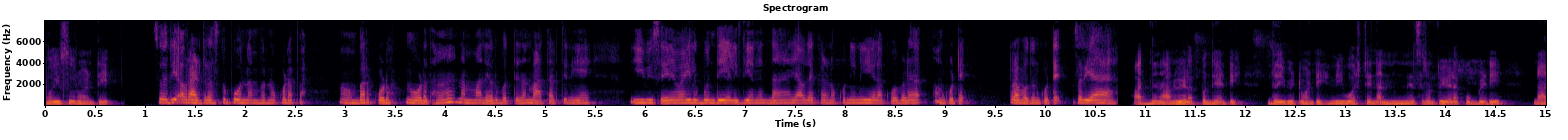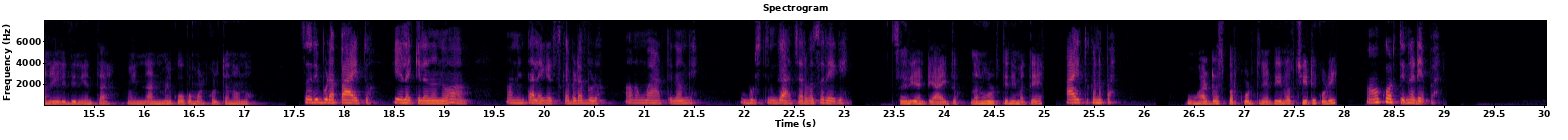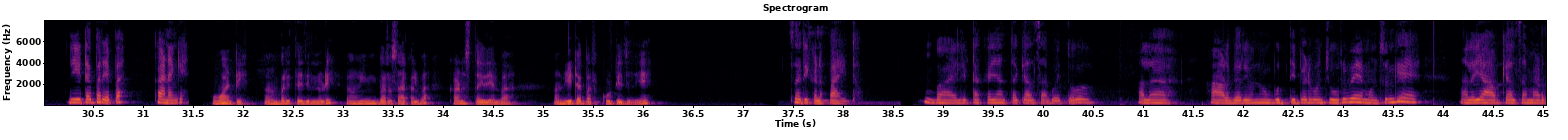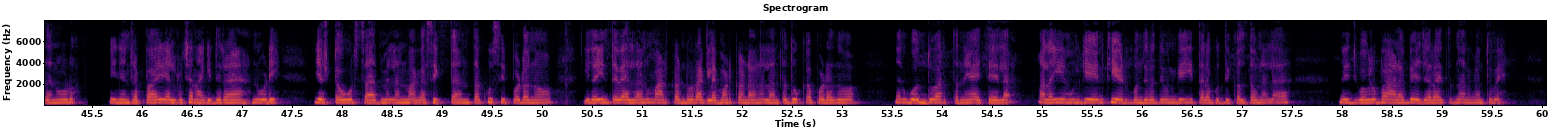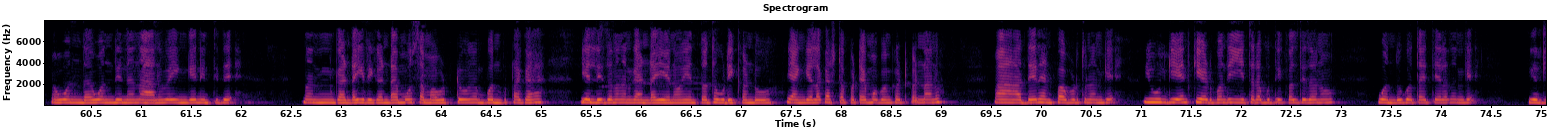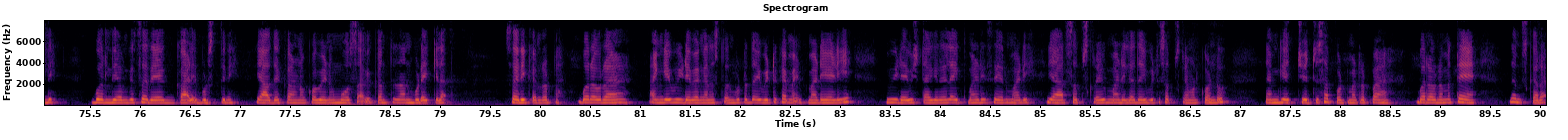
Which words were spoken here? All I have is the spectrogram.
ಮೈಸೂರು ಆಂಟಿ. ಸರಿ ಅವ್ರ ಅಡ್ರೆಸ್ದು ಫೋನ್ ನಂಬರ್ನು ಕೊಡಪ್ಪ. ಹ್ಮ್, ಬರ್ಕೊಡು ನೋಡೋದು ಹಾಂ? ನಮ್ಮ ಮನೆಯವ್ರು ಬರ್ತೀನಿ ನಾನು ಮಾತಾಡ್ತೀನಿ. ಈ ವಿಷಯ ಇಲ್ಲಿ ಬಂದು ಹೇಳಿದ್ಯಾನ ಅನ್ನೋದನ್ನ ಯಾವುದೇ ಕಾರಣಕ್ಕೂ ನೀನು ಹೇಳಕ್ಕೆ ಹೋಗಬೇಡ ಅಂದ್ಕೊಟ್ಟೆ ಪ್ರಮೋದನ್ ಕೊಟ್ಟೆ. ಸರಿಯಾ? ಅದನ್ನ ನಾನು ಹೇಳಕ್ಕೆ ಬಂದೆ ಆಂಟಿ. ದಯವಿಟ್ಟು ಆಂಟಿ ನೀವು ಅಷ್ಟೇ ನನ್ನ ಹೆಸರಂತೂ ಹೇಳಕ್ಕೆ ಹೋಗ್ಬೇಡಿ. ನಾನು ಹೇಳಿದ್ದೀನಿ ಅಂತ. ಇನ್ನು ನನ್ನ ಮೇಲೆ ಕೋಪ ಮಾಡ್ಕೊಳ್ತಾನೆ ಅವನು. ಸರಿ ಬಿಡಪ್ಪ ಆಯಿತು. ಹೇಳಕ್ಕಿಲ್ಲ ನಾನು. ಅವ್ನಿನ ತಲೆಗೆಡ್ಸ್ಕೊಬೇಡ ಬಿಡು. ಅವನಿಗೆ ಮಾಡ್ತೀನಿ ನನಗೆ ಬಿಡಿಸ್ತೀನಿ ಗಾಚಾರವ ಸರಿಯಾಗಿ. ಸರಿ ಆಂಟಿ ಆಯಿತು. ನಾನು ಹೊರಡ್ತೀನಿ ಮತ್ತೆ. ಆಯಿತು ಕಣಪ್ಪ. ಹ್ಞೂ ಅಡ್ರೆಸ್ ಬರ್ಕೊಡ್ತೀನಿ ಆಂಟಿ. ಏನಾದ್ರು ಚೀಟಿ ಕೊಡಿ. ಹ್ಞೂ ಕೊಡ್ತೀನಿ ನಡಿಯಪ್ಪ. ನೀಟಾಗಿ ಬರೆಯಪ್ಪ ಕಾಣಂಗೆ. ಹ್ಞೂ ಆಂಟಿ. ಬರಿತಾ ಇದ್ದೀನಿ ನೋಡಿ. ಹಿಂಗೆ ಬರೋ ಸಾಕಲ್ವಾ? ಕಾಣಿಸ್ತಾ ಇದೆಯಲ್ವಾ ನೀಟಾಗಿ ಬರ್ಕೊಟ್ಟಿದ್ದೀನಿ. ಸರಿ ಕಣಪ್ಪ ಆಯಿತು. ಬಾಯಲ್ಲಿ ಟಕೈ ಅಂತ ಕೆಲಸ ಆಗೋಯ್ತು. ಅಲ್ಲ ಆಳ್ಗಾರಿ ಇವನು ಬುದ್ಧಿ ಬೇಡ ಒಂಚೂರುವೆ ಮುನ್ಸನ್ಗೆ ಅಲ್ಲ, ಯಾವ ಕೆಲಸ ಮಾಡ್ದೆ ನೋಡು. ಇನ್ನೇನ್ರಪ್ಪ ಎಲ್ಲರೂ ಚೆನ್ನಾಗಿದ್ದೀರಾ? ನೋಡಿ, ಎಷ್ಟೋ ವರ್ಷ ಆದಮೇಲೆ ನನ್ನ ಮಗ ಸಿಕ್ತ ಅಂತ ಖುಷಿ ಪಡೋನು. ಇಲ್ಲ, ಇಂಥವೆಲ್ಲನೂ ಮಾಡ್ಕೊಂಡು ರಗಳೆ ಮಾಡ್ಕೊಂಡವನಲ್ಲ ಅಂತ ದುಃಖ ಪಡೋದು. ನನಗೊಂದು ಅರ್ಥನೇ ಆಯ್ತಾ ಇಲ್ಲ. ಅಲ್ಲ, ಇವನಿಗೆ ಏನು ಕೇಳಿ ಬಂದಿರೋದು? ಇವನಿಗೆ ಈ ಥರ ಬುದ್ಧಿ ಕಲ್ತವನಲ್ಲ. ನಿಜವಾಗ್ಲೂ ಭಾಳ ಬೇಜಾರಾಯ್ತದ ನನಗಂತೂ ಒಂದು, ಒಂದಿನ ನಾನು ಹಿಂಗೆ ನಿಂತಿದ್ದೆ. ನನ್ನ ಗಂಡ ಹಿರಿ ಗಂಡ ಮೋಸ ಮಾಡ್ಬಿಟ್ಟು ಬಂದ್ಬಿಟ್ಟಾಗ ಎಲ್ಲಿದ್ದಾನೋ ನನ್ನ ಗಂಡ ಏನೋ ಎಂತ ಹುಡಿಕೊಂಡು. ಹೆಂಗೆಲ್ಲ ಕಷ್ಟಪಟ್ಟೆ ಮಗನ ಕಟ್ಕೊಂಡು ನಾನು. ಅದೇ ನೆನಪಾಗ್ಬಿಡ್ತು ನನಗೆ. ಇವನಿಗೆ ಏನು ಕೇಳಿ ಬಂದು ಈ ಥರ ಬುದ್ಧಿ ಕಲ್ತಿದ್ದಾನು? ಒಂದು ಗೊತ್ತಾಯ್ತಿಲ್ಲ ನನಗೆ ಇರಲಿ, ಬರಲಿ, ಅವ್ನಿಗೆ ಸರಿಯಾಗಿ ಗಾಳಿ ಬಿಡಿಸ್ತೀನಿ. ಯಾವುದೇ ಕಾರಣಕ್ಕೋ ಬೇಡ ಮೋಸ ಆಗಬೇಕಂತ ನಾನು ಬಿಡೋಕ್ಕಿಲ್ಲ. ಸರಿ ಕಣ್ರಪ್ಪ, ಬರೋವ್ರ? ಹಂಗೆ ವೀಡಿಯೋ ಬೇಗ ಅಂದ್ಬಿಟ್ಟು ದಯವಿಟ್ಟು ಕಮೆಂಟ್ ಮಾಡಿ ಹೇಳಿ. ವೀಡಿಯೋ ಇಷ್ಟ ಆಗಿದೆ ಲೈಕ್ ಮಾಡಿ ಶೇರ್ ಮಾಡಿ. ಯಾರು ಸಬ್ಸ್ಕ್ರೈಬ್ ಮಾಡಿಲ್ಲ ದಯವಿಟ್ಟು ಸಬ್ಸ್ಕ್ರೈಬ್ ಮಾಡಿಕೊಂಡು. ನಮಗೆ ಹೆಚ್ಚು ಹೆಚ್ಚು ಸಪೋರ್ಟ್ ಮಾಡ್ರಪ್ಪ. ಬರೋವ್ರ ಮತ್ತೆ? ನಮಸ್ಕಾರ.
